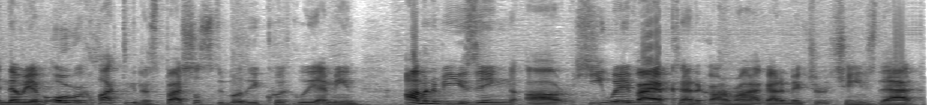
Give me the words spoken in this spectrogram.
And then we have Overclock to get a specialist ability quickly. I mean, I'm going to be using uh, Heat Wave. I have Kinetic Armor. I got to make sure to change that.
